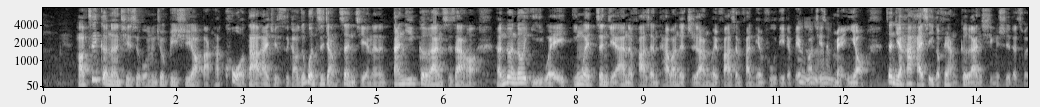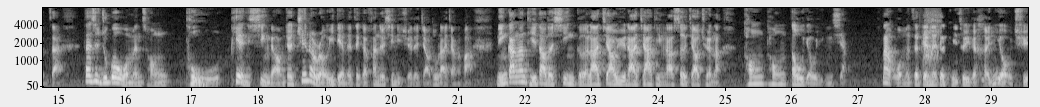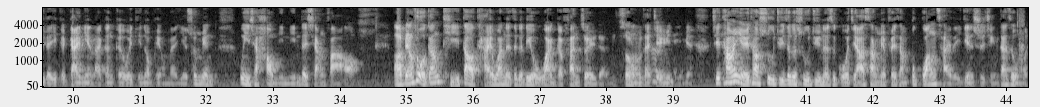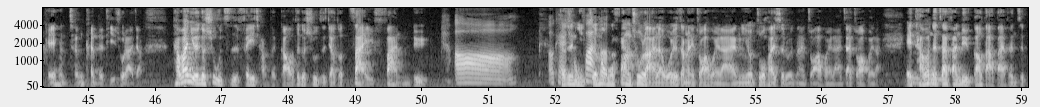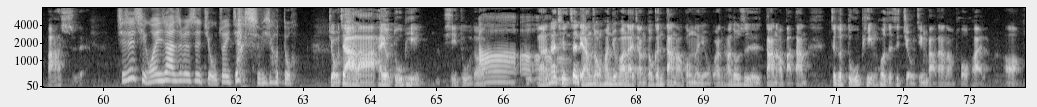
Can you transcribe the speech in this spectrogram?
好，这个呢，其实我们就必须要把它扩大来去思考。如果只讲症结呢，单一个案实在哈，很多人都以为因为症结案的发生，台湾的治安会发生翻天覆地的变化，其实没有，症结它还是一个非常个案形式的存在。但是如果我们从普遍性的，我们叫 general 一点的这个犯罪心理学的角度来讲的话，您刚刚提到的性格啦、教育啦、家庭啦、社交圈啦，通通都有影响。那我们这边呢，就提出一个很有趣的一个概念来跟各位听众朋友们，也顺便问一下浩敏您的想法哦。啊，比方说，我刚提到台湾的这个六万个犯罪人收容在监狱里面，其实台湾有一套数据，这个数据呢是国家上面非常不光彩的一件事情，但是我们可以很诚恳的提出来讲，台湾有一个数字非常的高，这个数字叫做再犯率哦。OK，就是你之后呢放出来了，我就再把你抓回来，你又做坏事了，再抓回来，再抓回来。哎，台湾的再犯率高达百分之八十，哎。其实，请问一下，是不是酒醉驾驶比较多？酒驾啦，还有毒品、吸毒的啊啊啊！那其实这两种，换句话来讲，都跟大脑功能有关，它都是大脑把大这个毒品或者是酒精把大脑破坏了哦。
